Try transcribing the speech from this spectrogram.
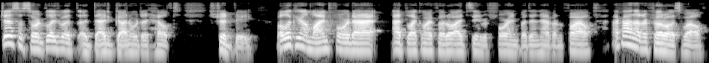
just a sword blade with a dead gun where the hilt should be. While looking online for that at black and white photo I'd seen before and but didn't have it on file, I found another photo as well.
